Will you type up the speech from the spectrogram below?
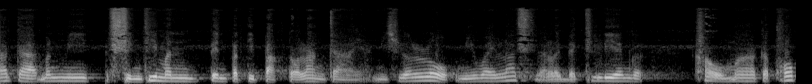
อากาศมันมีสิ่งที่มันเป็นปฏิปักษ์ต่อร่างกาย มีเชื้อโรค มีไวรัส อะไรแบคทีเรียมก็เข้ามากระทบ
